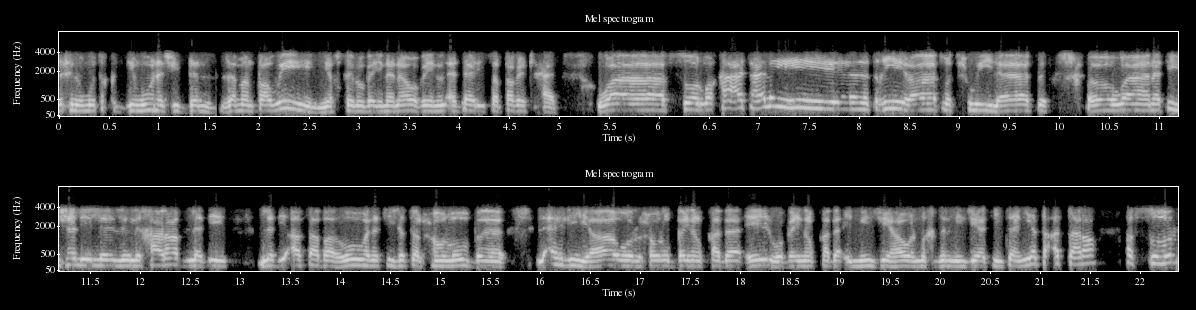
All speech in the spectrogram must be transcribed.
نحن متقدمون جدا زمن طويل يفصل بيننا وبين الادارسه بطبيعة الحال. والسور وقعت عليه تغييرات وتحويلات ونتيجة للخراب الذي الذي أصابه ونتيجة الحروب الأهلية والحروب بين القبائل وبين القبائل من جهة والمخزن من جهة ثانية. تأثر السور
